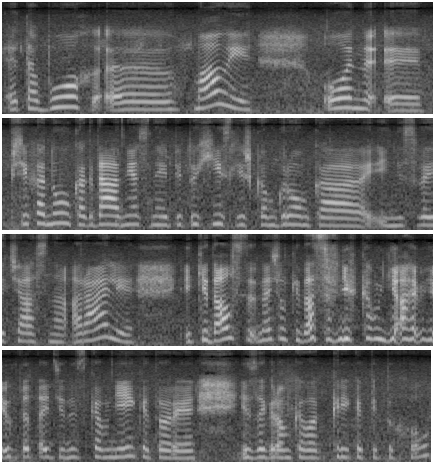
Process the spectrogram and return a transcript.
это бог э, Мауи, он э, психанул, когда местные петухи слишком громко и не своечасно орали, и кидался, начал кидаться в них камнями. И вот это один из камней, который из-за громкого крика петухов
